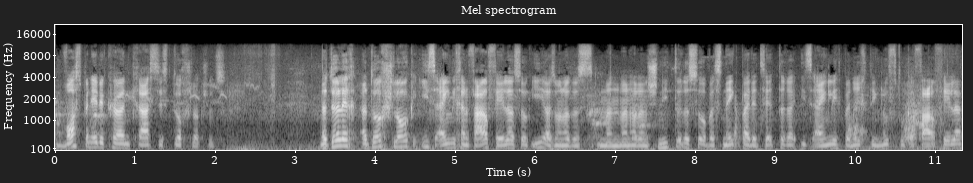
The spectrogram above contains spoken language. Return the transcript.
Was Eddy Current krass ist, Durchschlagschutz. Natürlich, ein Durchschlag ist eigentlich ein Fahrfehler, sage ich. Also man hat, das, man, man hat einen Schnitt oder so, aber Snakebite etc. ist eigentlich beim richtigen Luftdruck ein Fahrfehler,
